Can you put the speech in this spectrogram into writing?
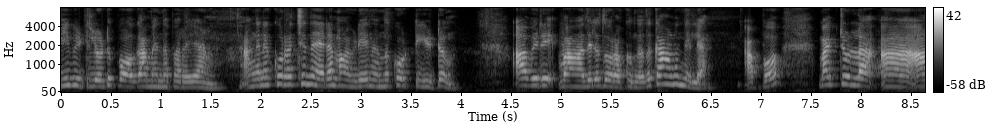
ഈ വീട്ടിലോട്ട് പോകാമെന്ന് പറയാണ്. അങ്ങനെ കുറച്ചു നേരം അവിടെ നിന്ന് കൊട്ടിയിട്ടും അവർ വാതിൽ തുറക്കുന്നത് കാണുന്നില്ല. അപ്പോൾ മറ്റുള്ള ആ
